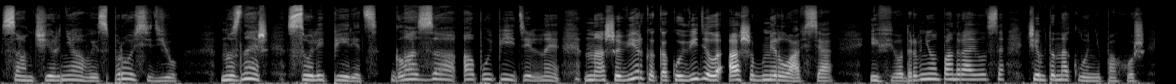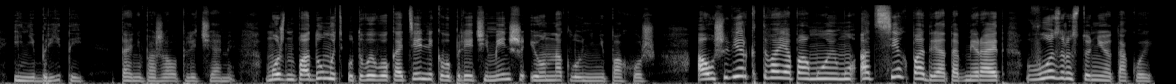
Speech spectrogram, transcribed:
Сам чернявый, с проседью. Но знаешь, соли перец, глаза опупительные. Наша Верка, как увидела, аж обмерла вся. И Федоровне он понравился, чем-то на клоне похож, и не бритый. Таня пожала плечами. «Можно подумать, у твоего Котельникова плечи меньше, и он на клоне не похож. А уж Верка твоя, по-моему, от всех подряд обмирает. Возраст у нее такой.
